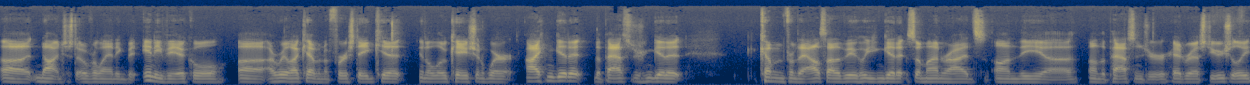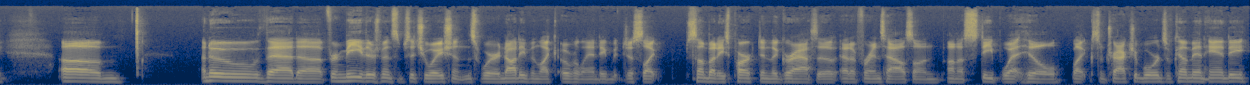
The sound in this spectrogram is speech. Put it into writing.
Uh, not just overlanding, but any vehicle. Uh, I really like having a first aid kit in a location where I can get it, the passenger can get it. Coming from the outside of the vehicle, you can get it. So mine rides on the uh, on the passenger headrest usually. Um, I know that uh, for me, there's been some situations where not even like overlanding, but just like somebody's parked in the grass at a, at a friend's house on on a steep wet hill. Like some traction boards have come in handy.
